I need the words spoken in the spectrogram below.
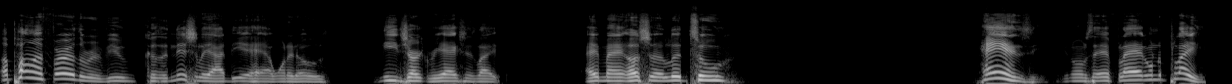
upon further review, because initially I did have one of those knee jerk reactions like, hey man, Usher a little too handsy. You know what I'm saying? Flag on the play.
